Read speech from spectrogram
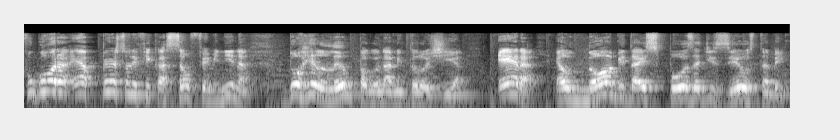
Fugora é a personificação feminina do relâmpago na mitologia. Hera é o nome da esposa de Zeus também.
